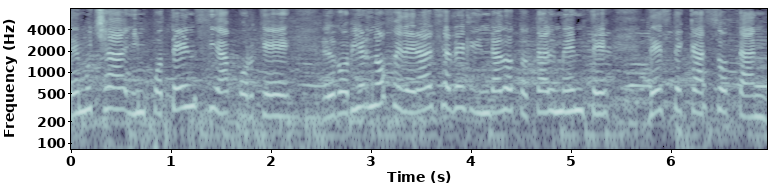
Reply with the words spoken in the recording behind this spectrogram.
de mucha impotencia, porque el gobierno federal se ha deslindado totalmente de este caso tan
